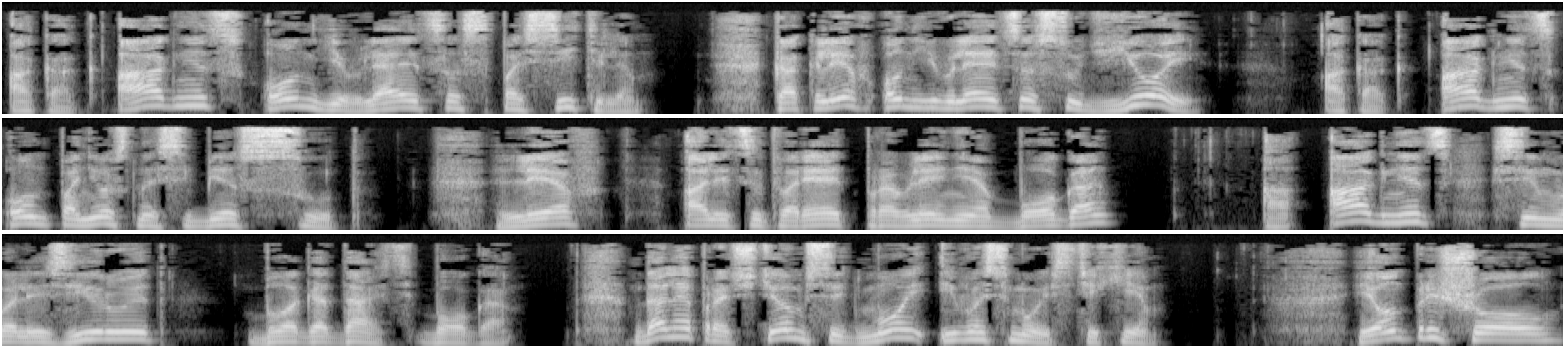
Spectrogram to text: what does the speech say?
а как агнец он является спасителем. Как лев он является судьей, а как агнец он понес на себе суд. Лев олицетворяет правление Бога, а агнец символизирует благодать Бога. Далее прочтем седьмой и восьмой стихи. «И он пришел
